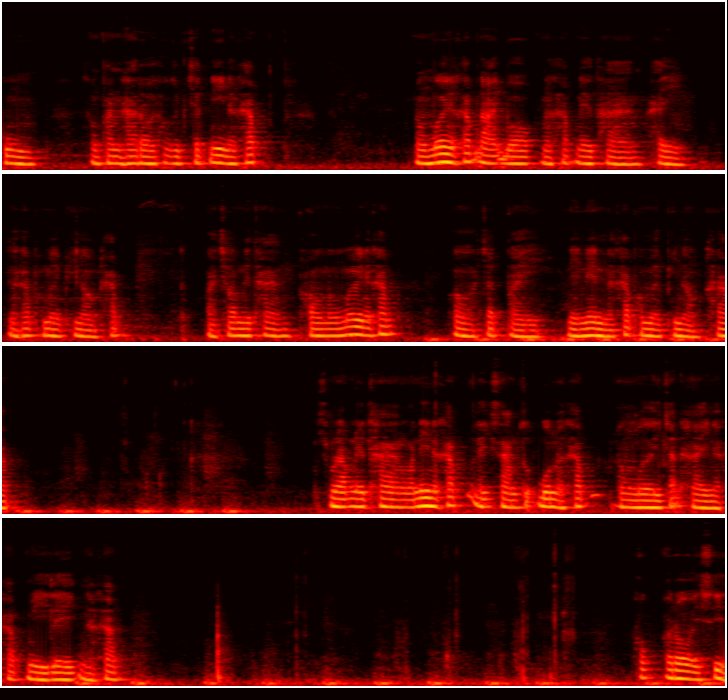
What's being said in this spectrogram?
คม 2567 นี้นะครับน้องเมยนะครับได้บอกนะครับในทางให้นะครับพ่อแม่พี่น้องครับ ว่าชอบในทางของน้องเมยนะครับก็จัดไปเน้นๆนะครับพ่อแม่พี่น้องครับสำหรับในทางวันนี้นะครับ เลขสามตุกบุญนะครับน้องเมยจัดให้นะครับ มีเลขนะครับหกร้อยสี่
